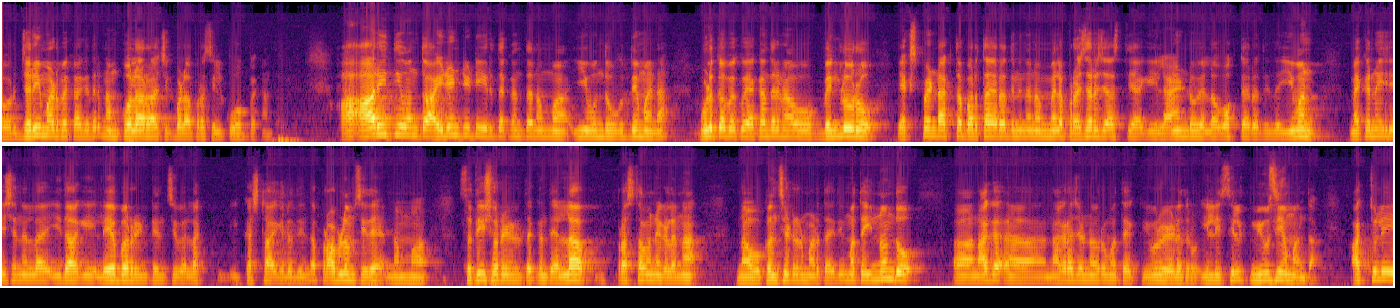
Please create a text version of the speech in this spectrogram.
ಅವ್ರು ಜರಿ ಮಾಡಬೇಕಾಗಿದ್ರೆ ನಮ್ಮ ಕೋಲಾರ, ಚಿಕ್ಕಬಳ್ಳಾಪುರ ಸಿಲ್ಕ್ ಹೋಗ್ಬೇಕಂತ. ಆ ಆ ರೀತಿ ಒಂದು ಐಡೆಂಟಿಟಿ ಇರತಕ್ಕಂಥ ನಮ್ಮ ಈ ಒಂದು ಉದ್ಯಮನ ಉಳ್ಕೋಬೇಕು. ಯಾಕಂದರೆ ನಾವು ಬೆಂಗಳೂರು ಎಕ್ಸ್ಪೆಂಡ್ ಆಗ್ತಾ ಬರ್ತಾ ಇರೋದ್ರಿಂದ ನಮ್ಮ ಮೇಲೆ ಪ್ರೆಷರ್ ಜಾಸ್ತಿ ಆಗಿ ಲ್ಯಾಂಡು ಎಲ್ಲ ಹೋಗ್ತಾ ಇರೋದ್ರಿಂದ ಈವನ್ ಮೆಕನೈಸೇಷನ್ ಎಲ್ಲ ಇದಾಗಿ ಲೇಬರ್ ಇಂಟೆನ್ಸಿವ್ ಎಲ್ಲ ಕಷ್ಟ ಆಗಿರೋದ್ರಿಂದ ಪ್ರಾಬ್ಲಮ್ಸ್ ಇದೆ. ನಮ್ಮ ಸತೀಶ್ ಅವರು ಹೇಳಿರ್ತಕ್ಕಂಥ ಎಲ್ಲ ಪ್ರಸ್ತಾವನೆಗಳನ್ನು ನಾವು ಕನ್ಸಿಡರ್ ಮಾಡ್ತಾ ಇದ್ದೀವಿ ಮತ್ತು ಇನ್ನೊಂದು ನಾಗ ನಾಗರಾಜಣ್ಣವರು ಮತ್ತು ಇವರು ಹೇಳಿದ್ರು, ಇಲ್ಲಿ ಸಿಲ್ಕ್ ಮ್ಯೂಸಿಯಂ ಅಂತ. Actually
